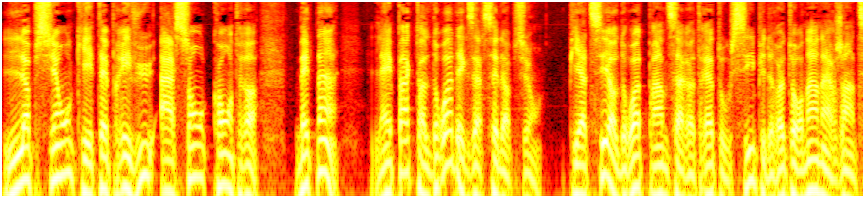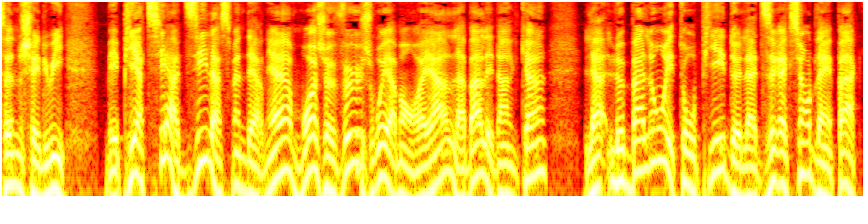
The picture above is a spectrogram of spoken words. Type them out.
l'option qui était prévue à son contrat. Maintenant, l'impact a le droit d'exercer l'option. Piatti a le droit de prendre sa retraite aussi puis de retourner en Argentine chez lui. Mais Piatti a dit la semaine dernière, moi je veux jouer à Montréal, la balle est dans le camp, le ballon est au pied de la direction de l'impact.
